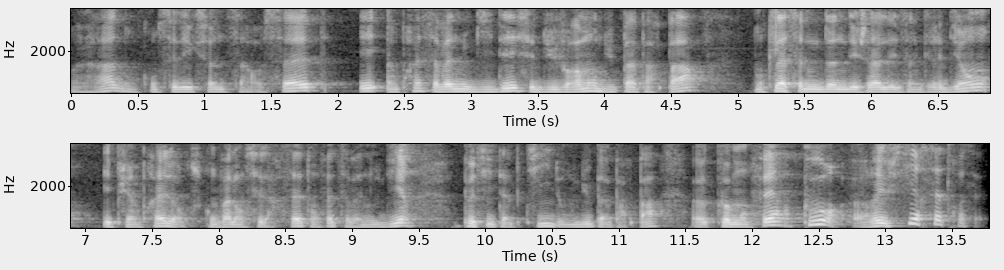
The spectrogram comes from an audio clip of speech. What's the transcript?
Voilà, donc on sélectionne sa recette et après ça va nous guider, c'est du, vraiment du pas par pas. Donc là, ça nous donne déjà les ingrédients et puis après, lorsqu'on va lancer la recette, en fait, ça va nous dire petit à petit, donc du pas par pas, euh, comment faire pour réussir cette recette.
